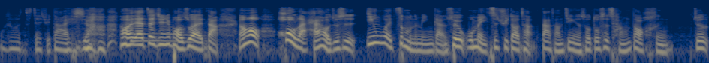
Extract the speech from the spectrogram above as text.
我说我再去大一下，然后再再继续跑出来大。然后后来还好，就是因为这么的敏感，所以我每次去到肠大肠镜的时候，都是肠道很。就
